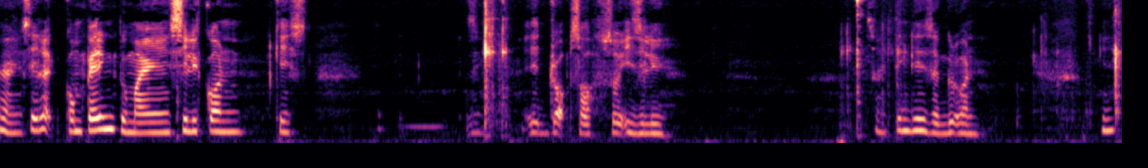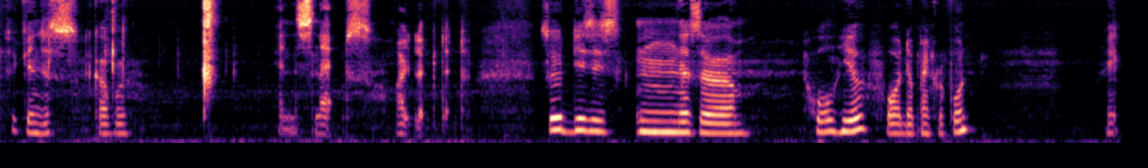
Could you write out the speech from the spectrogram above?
Yeah you see like comparing to my silicone case it drops off so easily. So I think this is a good one. Okay so you can just cover and snaps. Right like that. So this is um, there's a hole here for the microphone right?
